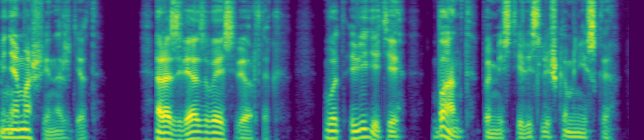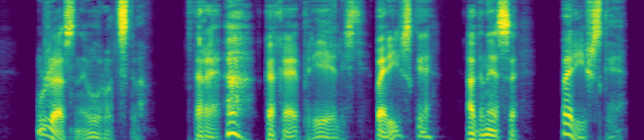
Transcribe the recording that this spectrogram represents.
Меня машина ждет. Развязывая сверток. Вот видите, бант поместили слишком низко. Ужасное уродство. Вторая. А, какая прелесть. Парижская. Агнеса. Парижская.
